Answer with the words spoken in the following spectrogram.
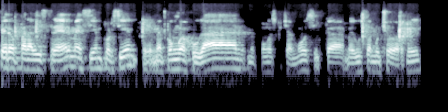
pero para distraerme 100%, eh, me pongo a jugar, me pongo a escuchar música, me gusta mucho dormir.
